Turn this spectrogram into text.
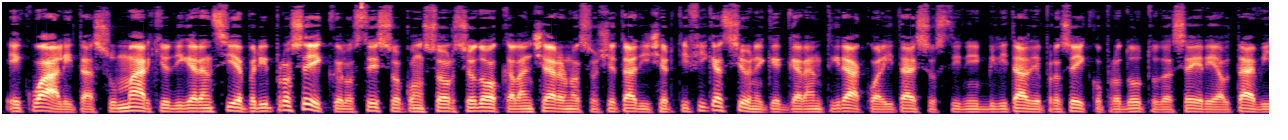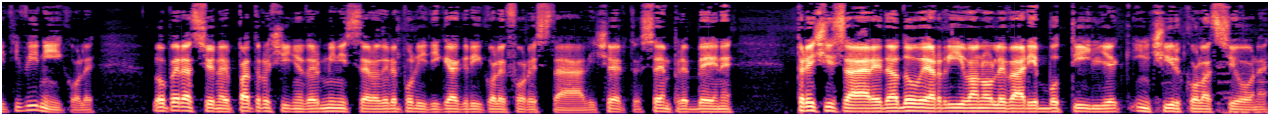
e Qualitas, un marchio di garanzia per il Prosecco e lo stesso consorzio DOC a lanciare una società di certificazione che garantirà qualità e sostenibilità del Prosecco prodotto da sei realtà vitivinicole. L'operazione è il patrocinio del Ministero delle Politiche Agricole e Forestali. Certo, è sempre bene precisare da dove arrivano le varie bottiglie in circolazione.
